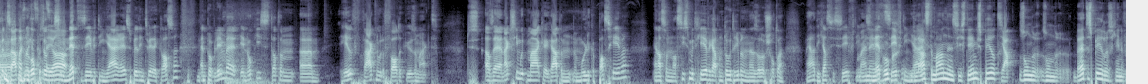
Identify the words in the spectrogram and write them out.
heb het zaterdag nog opgezocht. Ja. Is net 17 jaar, hè, speelt in tweede klasse. En het probleem bij Enoch is dat hem ehm, heel vaak nog de foute keuze maakt. Dus als hij een actie moet maken, gaat hem een moeilijke pas geven. En als hij een assist moet geven, gaat hem toch dribbelen en zelf shotten. Maar ja, die gast is 17. Maar is net heeft ook 17 de jaar. laatste maanden in het systeem gespeeld Ja, zonder, zonder buitenspelers, geen 4-3-3.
